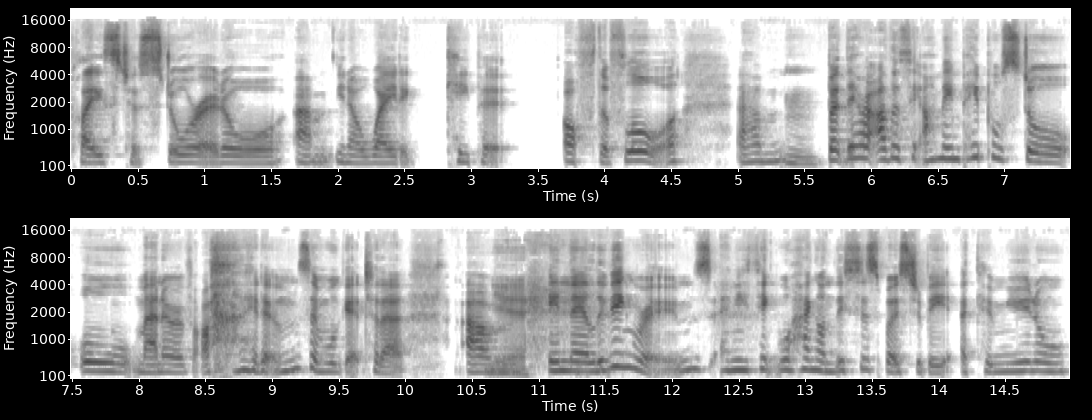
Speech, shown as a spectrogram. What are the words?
place to store it or um, you know a way to keep it off the floor. Um, mm. But there are other things. I mean, people store all manner of items, and we'll get to that um, yeah. in their living rooms. And you think, well, hang on, this is supposed to be a communal,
